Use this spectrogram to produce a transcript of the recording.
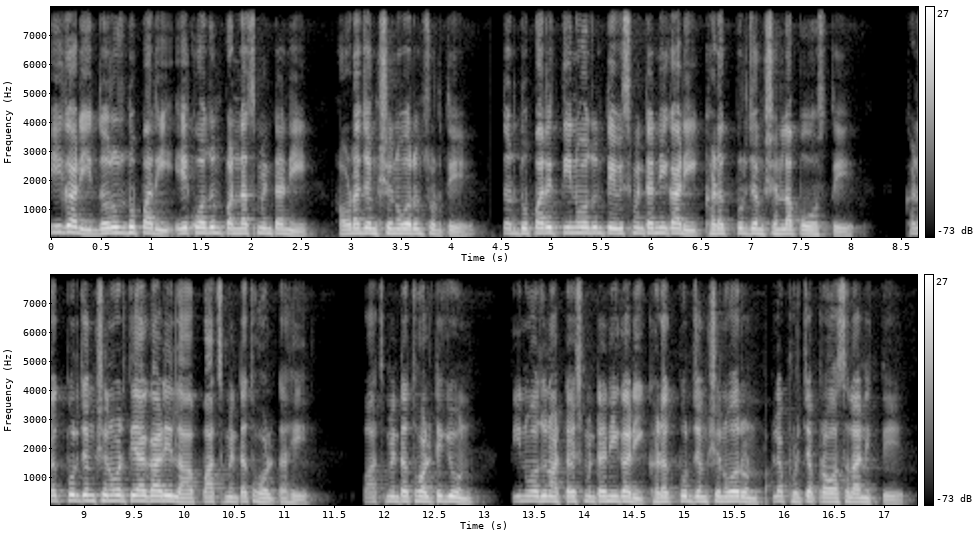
ही गाडी दररोज दुपारी एक वाजून पन्नास मिनिटांनी हावडा जंक्शनवरून सुटते. तर दुपारी तीन वाजून तेवीस मिनिटांनी गाडी खडगपूर जंक्शनला पोहोचते. खडगपूर जंक्शनवरती या गाडीला पाच मिनिटाचा हॉल्ट आहे. पाच मिनिटाचा हॉल्ट घेऊन तीन वाजून अठ्ठावीस मिनिटांनी गाडी खडगपूर जंक्शनवरून आपल्या पुढच्या प्रवासाला निघते.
